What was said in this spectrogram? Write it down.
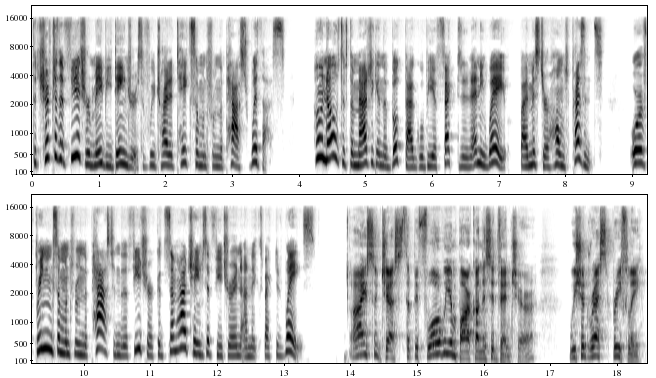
The trip to the future may be dangerous if we try to take someone from the past with us. Who knows if the magic in the book bag will be affected in any way by Mr. Holmes' presence, or if bringing someone from the past into the future could somehow change the future in unexpected ways. I suggest that before we embark on this adventure, we should rest briefly.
